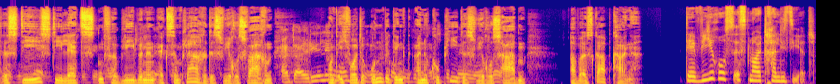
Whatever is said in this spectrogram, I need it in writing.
dass dies die letzten verbliebenen Exemplare des Virus waren. Und ich wollte unbedingt eine Kopie des Virus haben, aber es gab keine. Der Virus ist neutralisiert.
